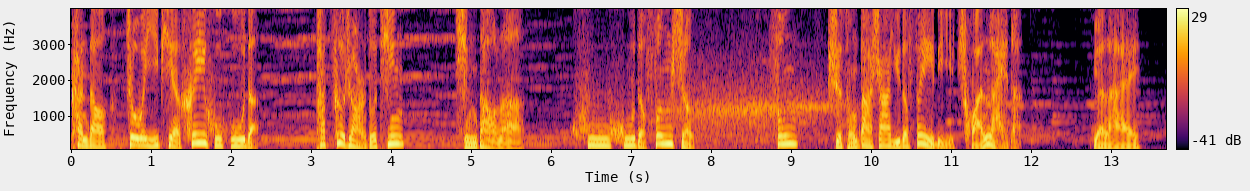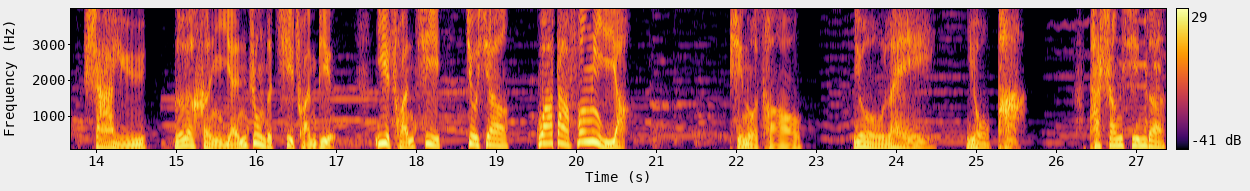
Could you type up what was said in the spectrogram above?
看到周围一片黑乎乎的，他侧着耳朵听，听到了呼呼的风声。风是从大鲨鱼的肺里传来的。原来，鲨鱼得了很严重的气喘病，一喘气就像刮大风一样。匹诺曹又累又怕，他伤心的。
